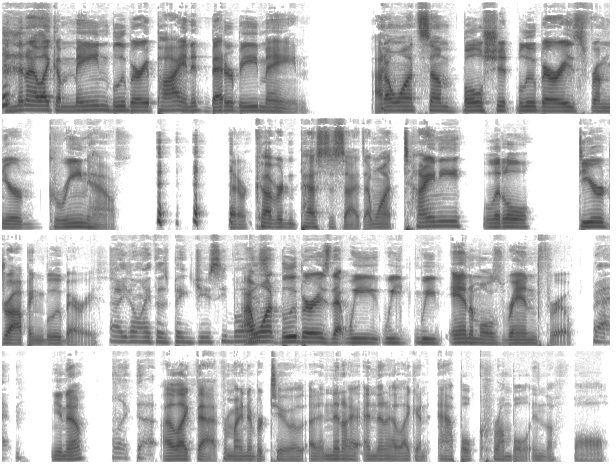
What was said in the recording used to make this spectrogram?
And then I like a Maine blueberry pie, and it better be Maine. I don't want some bullshit blueberries from your greenhouse that are covered in pesticides. I want tiny little deer dropping blueberries. oh, you don't like those big juicy boys? I want blueberries that we we we animals ran through. Right. You know, I like that. I like that for my number two, and then I and then I like an apple crumble in the fall,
